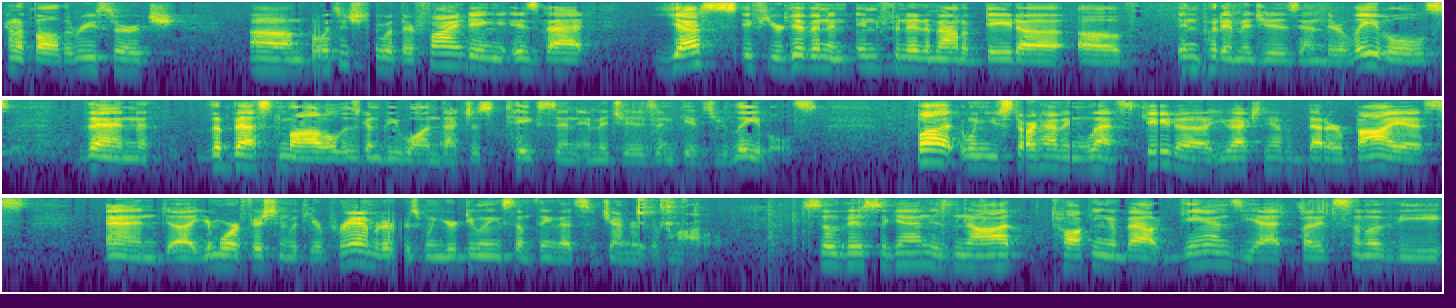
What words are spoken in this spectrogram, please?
kind of follow the research. Um, but what's interesting, what they're finding is that, yes, if you're given an infinite amount of data of input images and their labels, then the best model is going to be one that just takes in images and gives you labels. But when you start having less data, you actually have a better bias, and uh, you're more efficient with your parameters when you're doing something that's a generative model. So this, again, is not talking about GANs yet, but it's some of the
